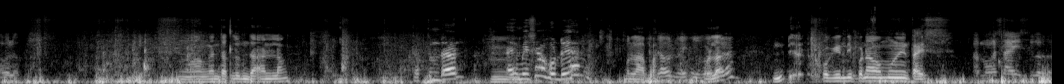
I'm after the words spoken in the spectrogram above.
Ah, wala pa. Mga hanggang tatlong daan lang. Katundaan? Hmm. Ay, may sahod yan. Wala pa. Wala. Hindi, pag hindi pa na-monetize. Ang mga size siguro.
